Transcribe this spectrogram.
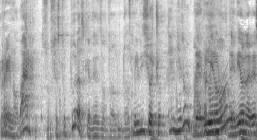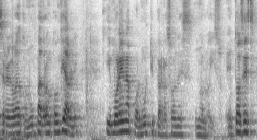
renovar sus estructuras que desde do- 2018 Tener un padrón. debieron, debieron haberse renovado con un padrón confiable y Morena por múltiples razones no lo hizo. Entonces,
